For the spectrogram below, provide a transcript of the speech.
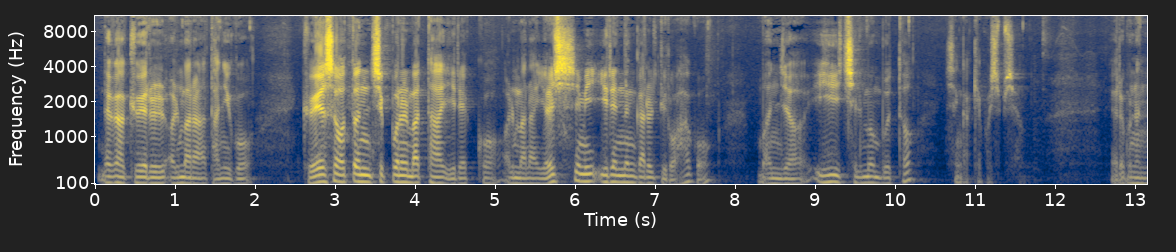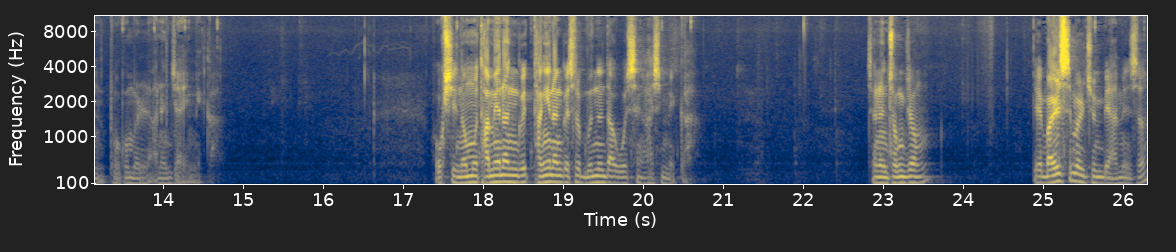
내가 교회를 얼마나 다니고 교회에서 어떤 직분을 맡아 일했고 얼마나 열심히 일했는가를 뒤로 하고 먼저 이 질문부터 생각해 보십시오. 여러분은 복음을 아는 자입니까? 혹시 너무 당연한, 것, 당연한 것을 묻는다고 생각하십니까? 저는 종종 말씀을 준비하면서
